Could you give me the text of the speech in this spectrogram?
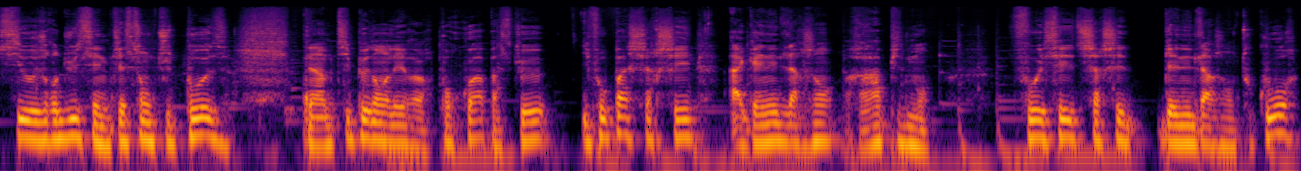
Si aujourd'hui c'est une question que tu te poses, tu es un petit peu dans l'erreur. Pourquoi? Parce que il faut pas chercher à gagner de l'argent rapidement faut essayer de chercher de gagner de l'argent tout court,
